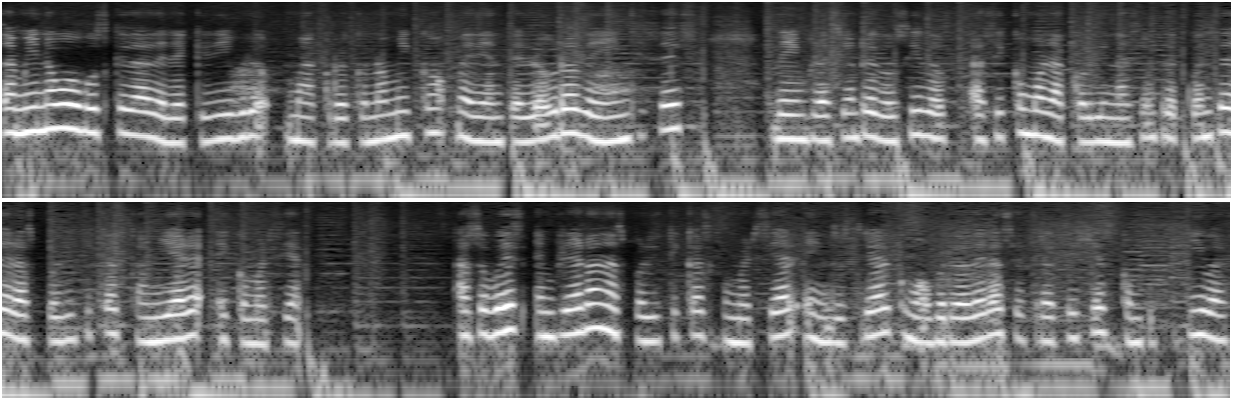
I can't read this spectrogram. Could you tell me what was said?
También hubo búsqueda del equilibrio macroeconómico mediante el logro de índices de inflación reducidos, así como la coordinación frecuente de las políticas cambiaria y comercial. A su vez, emplearon las políticas comercial e industrial como verdaderas estrategias competitivas.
